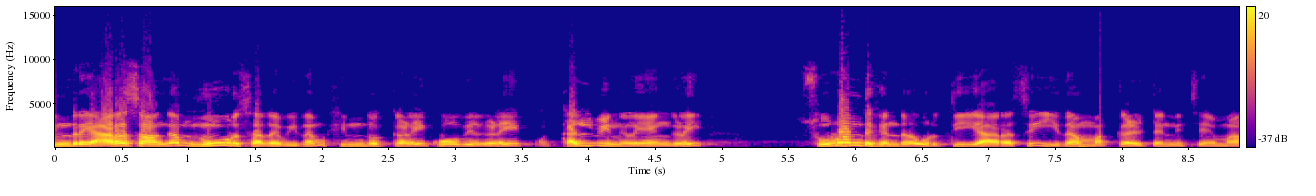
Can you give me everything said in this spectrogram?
இன்றைய அரசாங்கம் நூறு சதவீதம் ஹிந்துக்களை கோவில்களை கல்வி நிலையங்களை சுரண்டுகின்ற ஒரு தீய அரசு இதை மக்கள்கிட்ட நிச்சயமா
